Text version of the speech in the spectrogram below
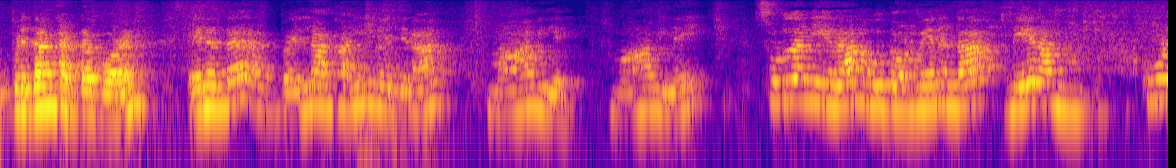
இப்படிதான் கட்ட போறேன். ஏனென்றா இப்ப எல்லாம் கழுவி வச்சு மாவிலை மாவிலை சுடுதண்ணியெல்லாம் ஊற்றணும் ஏனெண்டா நேரம் கூட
